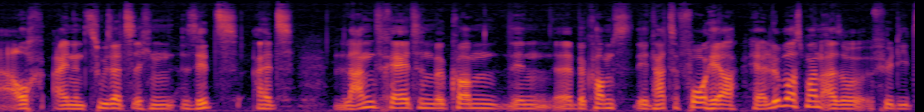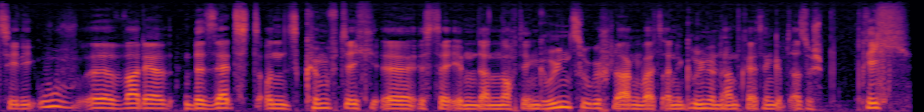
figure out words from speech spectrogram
auch einen zusätzlichen Sitz als Landrätin bekommen, den, äh, bekommt, den hatte vorher Herr Lübbersmann, also für die CDU äh, war der besetzt und künftig äh, ist er eben dann noch den Grünen zugeschlagen, weil es eine grüne Landrätin gibt. Also sprich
